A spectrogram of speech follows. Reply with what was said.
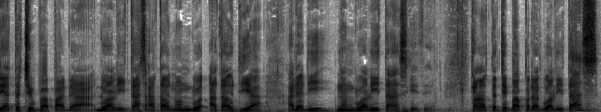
Dia terjebak pada dualitas atau non atau dia ada di non dualitas gitu. Kalau terjebak pada dualitas,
